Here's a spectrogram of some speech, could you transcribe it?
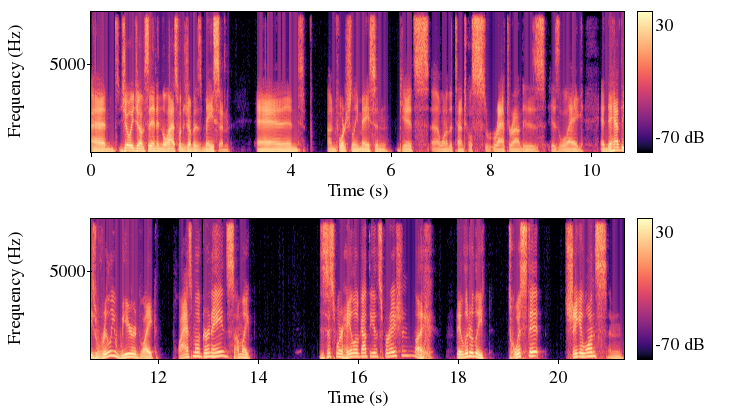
And Joey jumps in, and the last one to jump in is Mason. And unfortunately, Mason gets uh, one of the tentacles wrapped around his his leg, and they have these really weird like plasma grenades. I'm like, is this where Halo got the inspiration? Like, they literally twist it, shake it once, and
